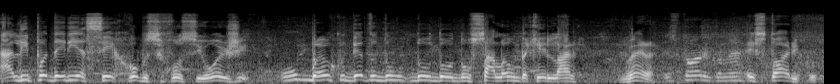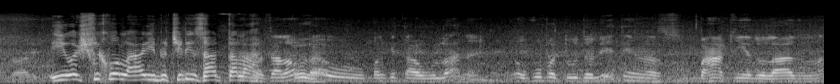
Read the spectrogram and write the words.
ali poderia ser como se fosse hoje um banco dentro do, do, do, do salão daquele lá não era? Histórico, né? Histórico. Histórico. E hoje ficou lá, inutilizado, tá lá. Está lá o, o Banco Itaú lá, né? Ocupa tudo ali, tem umas barraquinhas do lado lá.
